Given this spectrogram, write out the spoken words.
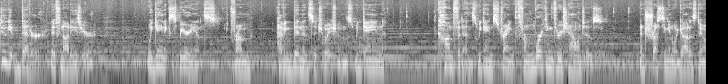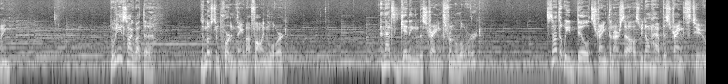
do get better, if not easier. We gain experience from having been in situations, we gain confidence, we gain strength from working through challenges and trusting in what God is doing. But we need to talk about the, the most important thing about following the Lord and that's getting the strength from the Lord. It's not that we build strength in ourselves. We don't have the strength to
